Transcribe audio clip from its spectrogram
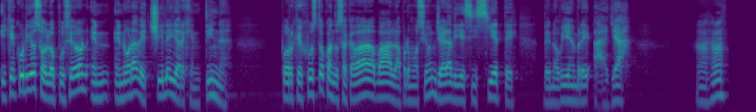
Y qué curioso, lo pusieron en, en hora de Chile y Argentina, porque justo cuando se acababa la promoción ya era 17 de noviembre allá. Ajá.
